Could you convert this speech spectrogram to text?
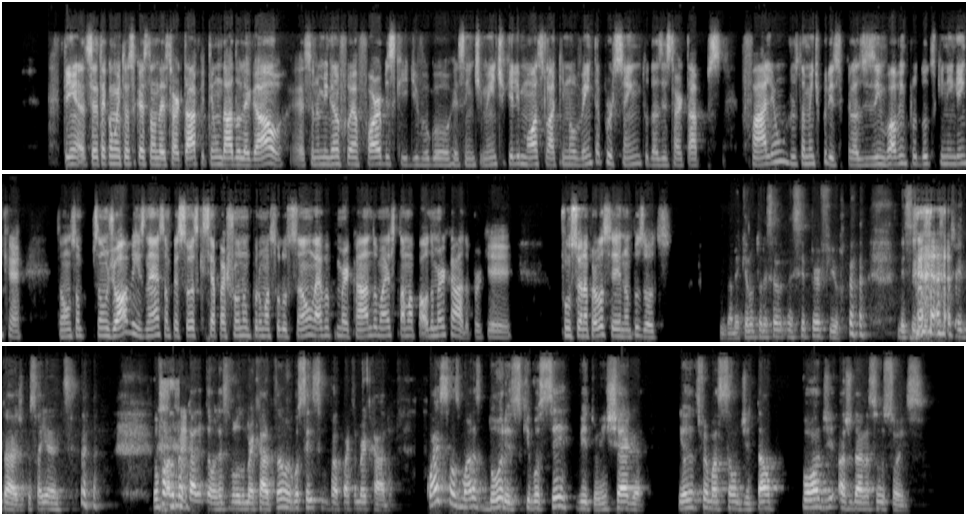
Tem, você até comentou essa questão da startup, tem um dado legal, é, se não me engano foi a Forbes que divulgou recentemente, que ele mostra lá que 90% das startups falham justamente por isso, porque elas desenvolvem produtos que ninguém quer. Então são, são jovens, né? São pessoas que se apaixonam por uma solução, levam para o mercado, mas toma pau do mercado, porque funciona para você, não para os outros. Ainda bem que eu não estou nesse, nesse perfil, nesse porcentagem, que eu saí antes. Vamos falar do mercado então, já você falou do mercado, então eu gostei dessa parte do mercado. Quais são as maiores dores que você, Vitor, enxerga em outra transformação digital pode ajudar nas soluções?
